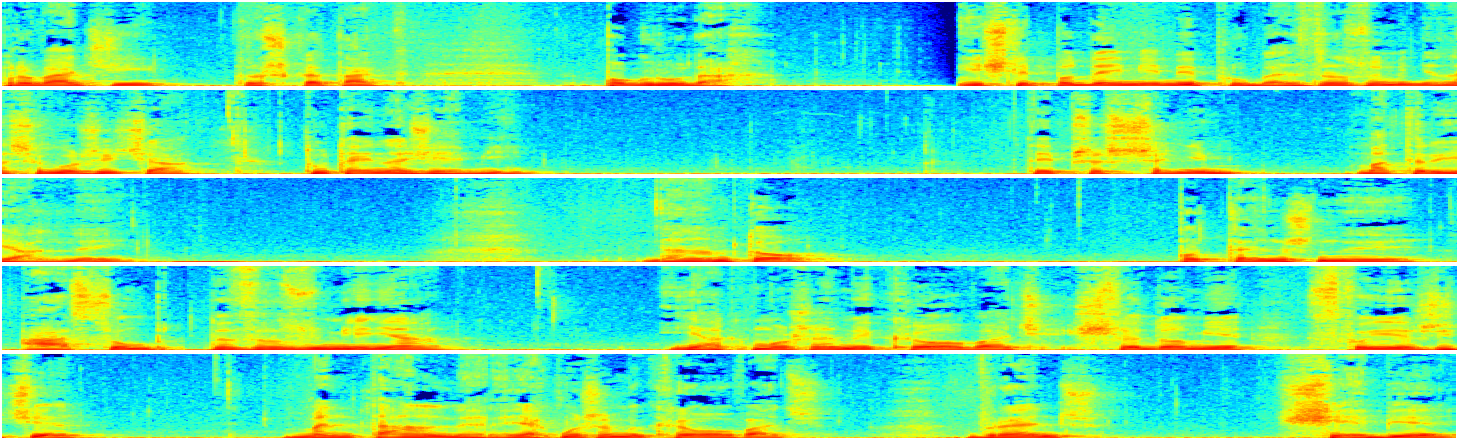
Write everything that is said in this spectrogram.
prowadzi troszkę tak po grudach. Jeśli podejmiemy próbę zrozumienia naszego życia tutaj na Ziemi, w tej przestrzeni materialnej, da nam to potężny asumpt do zrozumienia, jak możemy kreować świadomie swoje życie mentalne, jak możemy kreować wręcz siebie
